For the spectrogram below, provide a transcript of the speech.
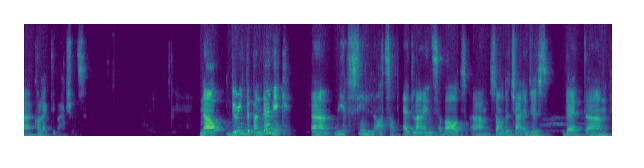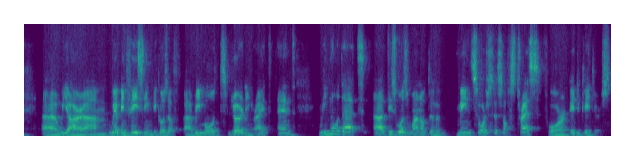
uh, collective actions. Now, during the pandemic, uh, we have seen lots of headlines about um, some of the challenges that um, uh, we are um, we have been facing because of uh, remote learning, right? And we know that uh, this was one of the main sources of stress for educators.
